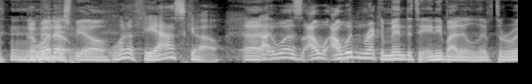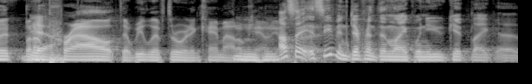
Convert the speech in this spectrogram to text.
We're gonna be on what a, HBO. What a fiasco! Uh, it was. I, w- I wouldn't recommend it to anybody to live through it, but Yeah. Mm-hmm. I'm proud that we lived through it and came out okay. on the I'll say it's even different than like when you get like a,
